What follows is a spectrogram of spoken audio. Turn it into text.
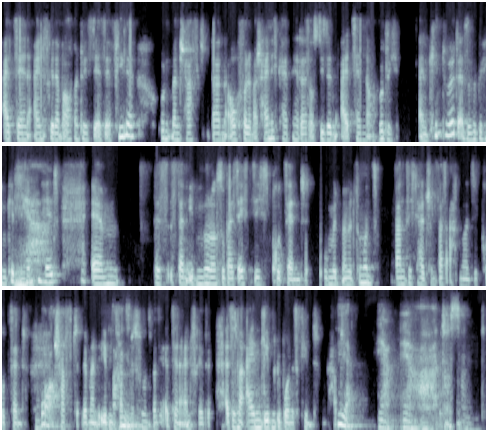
Eizellen einfriert, dann braucht man natürlich sehr, sehr viele. Und man schafft dann auch von den Wahrscheinlichkeiten her, dass aus diesen Eizellen auch wirklich ein Kind wird, also wirklich ein Kind ja. hält. Ähm, das ist dann eben nur noch so bei 60 Prozent, womit man mit 25 halt schon fast 98 Prozent schafft, wenn man eben 20 bis 25 Erzählen einfriert. Also dass man ein lebend geborenes Kind hat. Ja, ja, ja, ah, interessant.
